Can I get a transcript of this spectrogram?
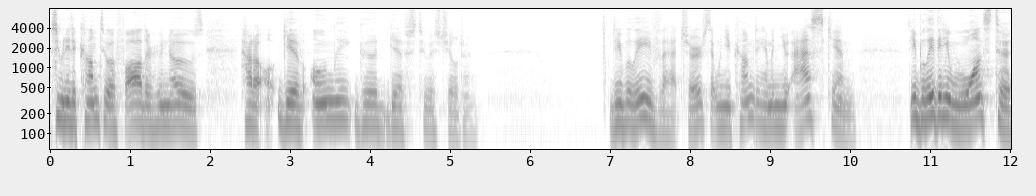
See, we need to come to a Father who knows how to give only good gifts to his children. Do you believe that, church? That when you come to him and you ask him, do you believe that he wants to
